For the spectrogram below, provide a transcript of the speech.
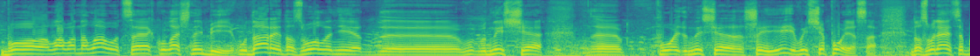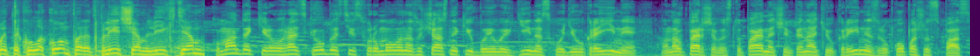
Бо лава на лаву це кулачний бій. Удари дозволені е, в- нижче, е, по, нижче шиї і вище пояса. Дозволяється бити кулаком, передпліччям, ліктям. Команда Кіровоградської області сформована з учасників бойових дій на сході України. Вона вперше виступає на чемпіонаті України з рукопашу Спас.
